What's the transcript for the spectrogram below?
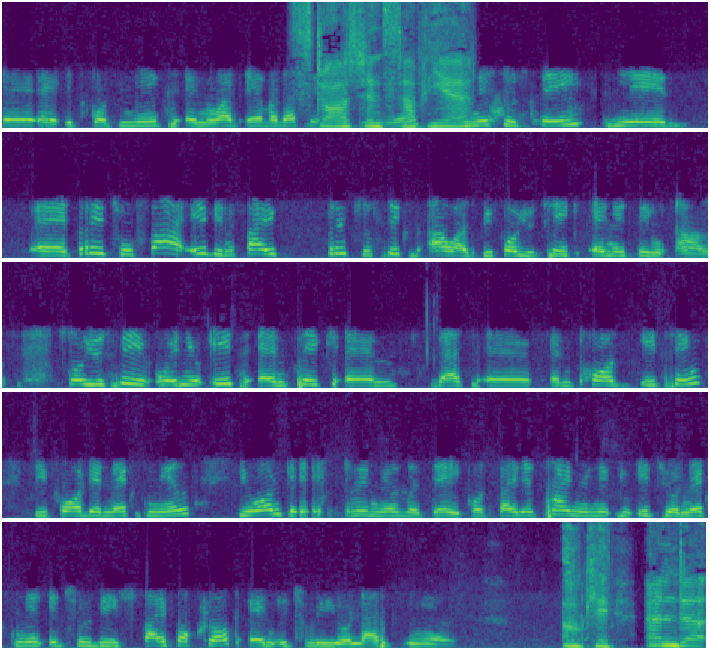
uh, it's got meat and whatever. That's Starch and meal, stuff, yeah. You need to stay yes, uh, three to five, even five, three to six hours before you take anything else. So you see, when you eat and take um, that uh, and pause eating before the next meal, you won't get three meals a day because by the time you, need, you eat your next meal, it will be five o'clock and it will be your last meal. Okay, and uh,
